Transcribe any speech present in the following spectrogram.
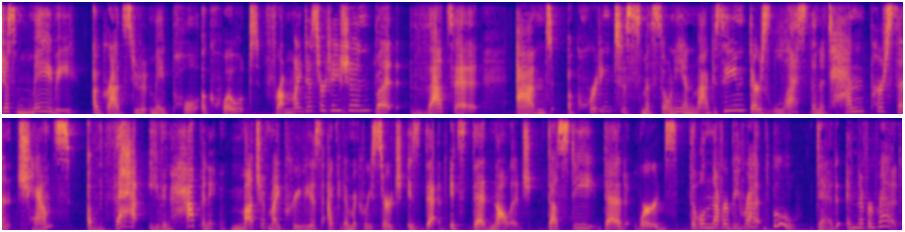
just maybe a grad student may pull a quote from my dissertation, but that's it. And according to Smithsonian Magazine, there's less than a 10% chance of that even happening. Much of my previous academic research is dead. It's dead knowledge, dusty, dead words that will never be read. Ooh, dead and never read.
